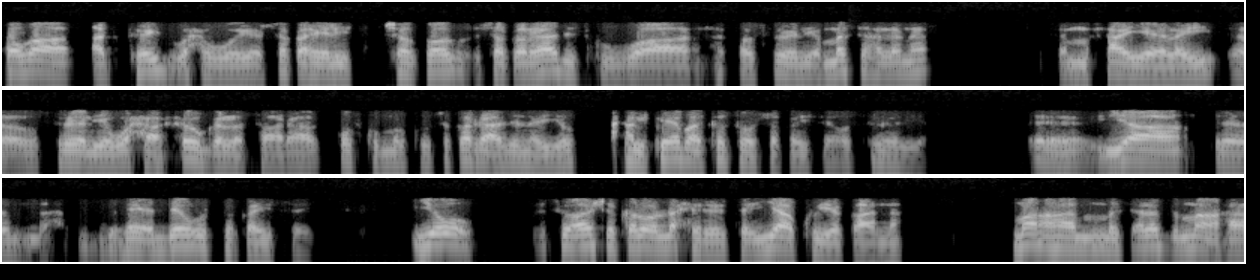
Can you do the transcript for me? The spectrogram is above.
xoogaa adkayd waxa weeye shaqa helis shaqa raadisku waa australia ma sahlana maxaa yeelay australia waxaa xoogga la saaraa qofku markuu shaqo raadinayo halkeebaad ka soo shaqaysay australia yaa hay'adee u shaqaysay iyo su'aasha kaleoo la xiriirtay yaa ku yaqaana ma aha masaladu ma aha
